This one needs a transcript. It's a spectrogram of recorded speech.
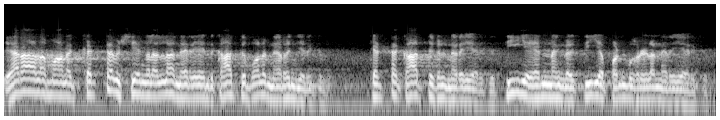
ஏராளமான கெட்ட விஷயங்கள் எல்லாம் நிறைய இந்த காத்து போல நிறைஞ்சிருக்குது. கெட்ட காத்துகள் நிறைய இருக்குது தீய எண்ணங்கள் தீய பண்புகள்லாம் நிறைய இருக்குது.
